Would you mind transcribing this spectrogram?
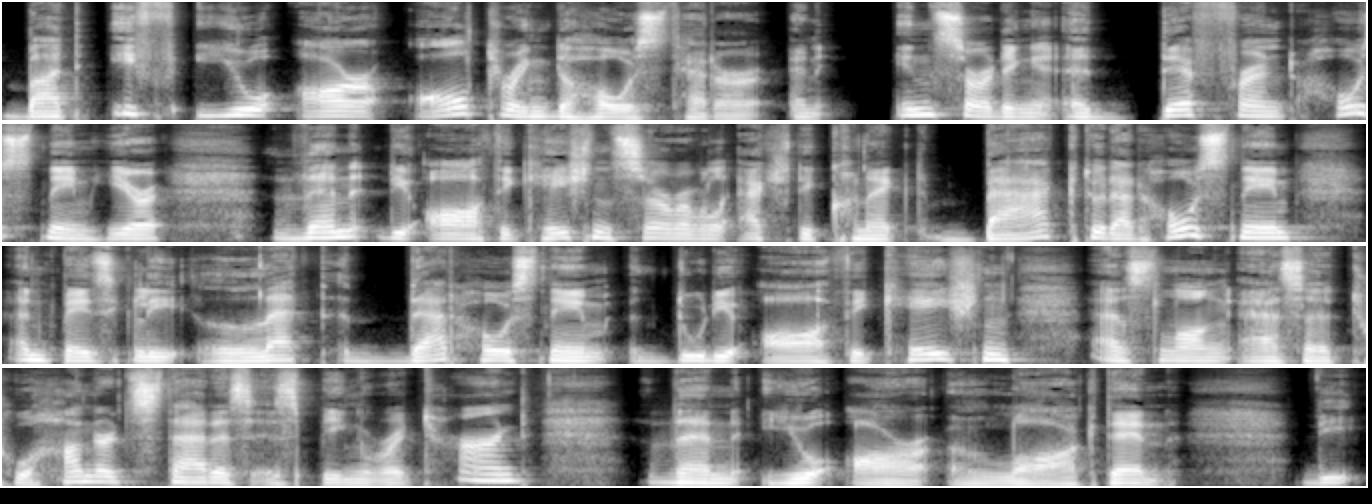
But if you are altering the host header and inserting a different host name here, then the authentication server will actually connect back to that host name and basically let that host name do the authentication. As long as a 200 status is being returned, then you are logged in. The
